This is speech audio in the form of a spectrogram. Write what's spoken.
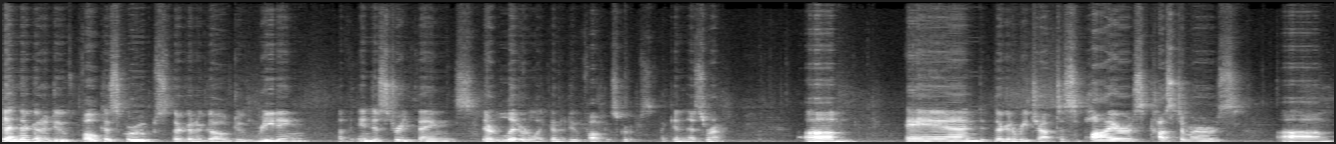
Then they're going to do focus groups, they're going to go do reading of industry things. They're literally going to do focus groups, like in this room. Um, and they're going to reach out to suppliers, customers, um,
